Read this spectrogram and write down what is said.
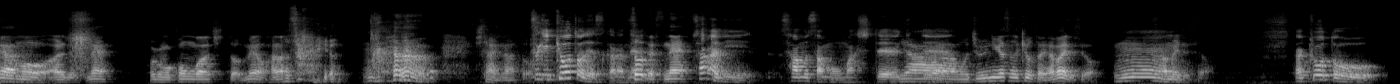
いや、もう、あれですね。僕も今後はちょっと目を離さないよ したいなと。次、京都ですからね。そうですね。さらに寒さも増してきて。いやー、もう12月の京都はやばいですよ。うん。寒いですよ。京都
